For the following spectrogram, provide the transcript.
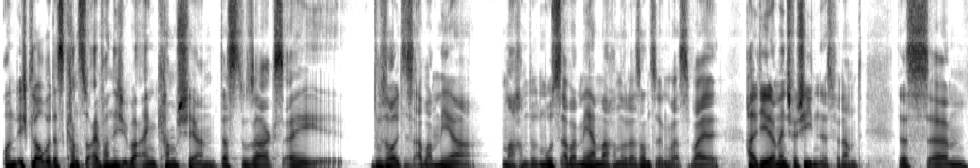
Und ich glaube, das kannst du einfach nicht über einen Kamm scheren, dass du sagst, ey, du solltest aber mehr machen, du musst aber mehr machen oder sonst irgendwas, weil halt jeder Mensch verschieden ist, verdammt. Das, ähm,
